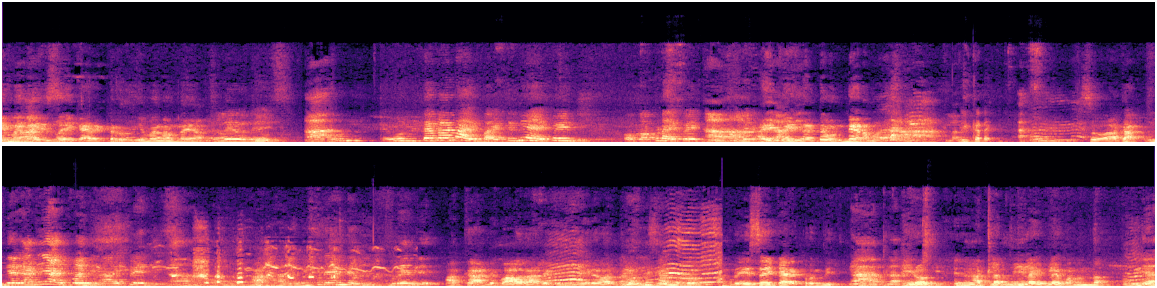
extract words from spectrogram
ఏమైనా ఎస్ఐ క్యారెక్టర్ ఏమైనా ఉన్నాయా? ఉంటేగానే అవి బయటనే అయిపోయింది. ఒకప్పుడు అయిపోయింది. అయిపోయిందంటే ఉండే అన్నమాట. ఇక్కడే. సో అక్క. ఉండే కానీ అయిపోయింది. అయిపోయింది. ఆ? ఇప్పుడేం లేదు ఇప్పుడేం లేదు. అక్క అంటే బాగా రాలేదు వేరే వర్క్లో బిజీ ఉన్నాడు. ఇప్పుడు ఎస్ఐ క్యారెక్టర్ ఉంది. హీరోకి. అట్లా మీ లైఫ్లో ఏమైనా ఉందా? ఉందా?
